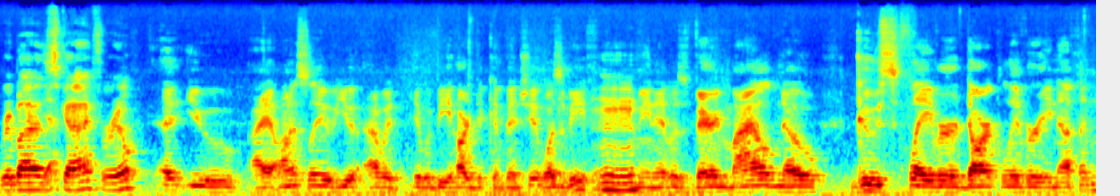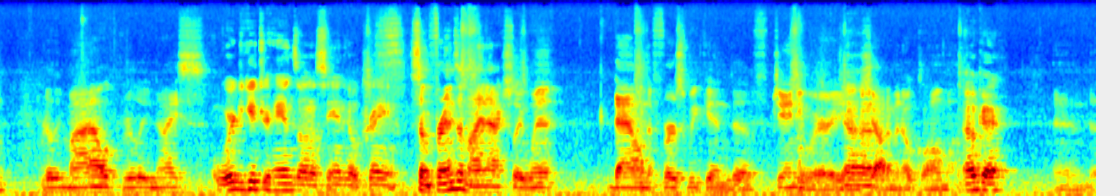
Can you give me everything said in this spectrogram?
ribeye of the sky for real. Uh, you, I honestly, you, I would, it would be hard to convince you it wasn't beef. Mhm. I mean, it was very mild, no goose flavor, dark livery, nothing. Really mild, really nice. Where'd you get your hands on a sandhill crane? Some friends of mine actually went down the first weekend of January and Uh-huh. shot him in Oklahoma. Okay. and uh,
